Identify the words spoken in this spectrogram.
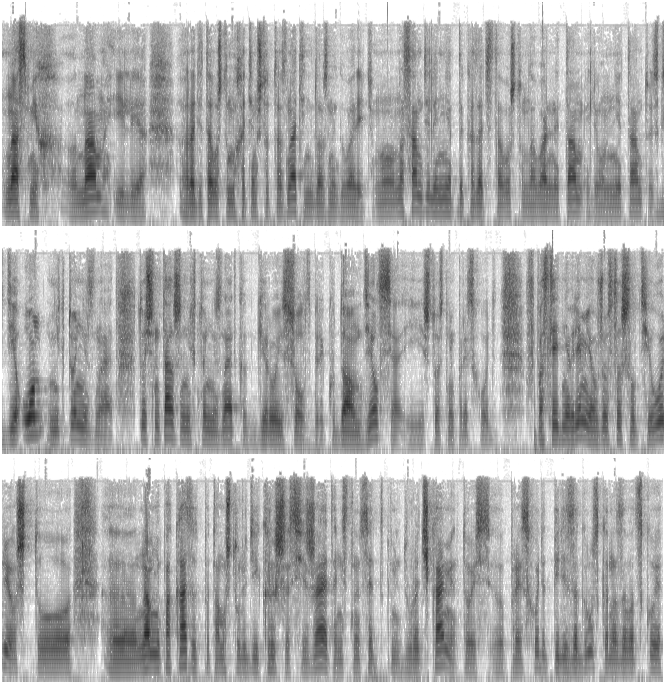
насмех нам или ради того, что мы хотим что-то знать, они должны говорить. Но на самом деле нет доказательств того, что Навальный там или он не там. То есть где он, никто не знает. Точно так же никто не знает, как герой из Солсбери, куда он делся и что с ним происходит. В последнее время я уже услышал теорию, что э, нам не показывают, потому что у людей крыша съезжает, они становятся такими дурачками, то есть э, происходит перезагрузка на, заводское,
